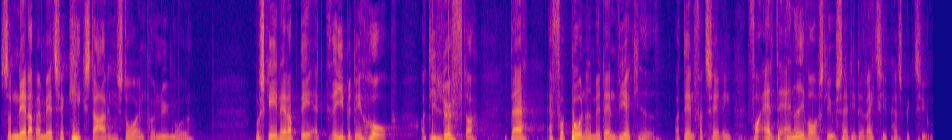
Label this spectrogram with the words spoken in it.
som netop er med til at kickstarte historien på en ny måde. Måske netop det at gribe det håb og de løfter, der er forbundet med den virkelighed og den fortælling, får alt det andet i vores liv sat i det rigtige perspektiv.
